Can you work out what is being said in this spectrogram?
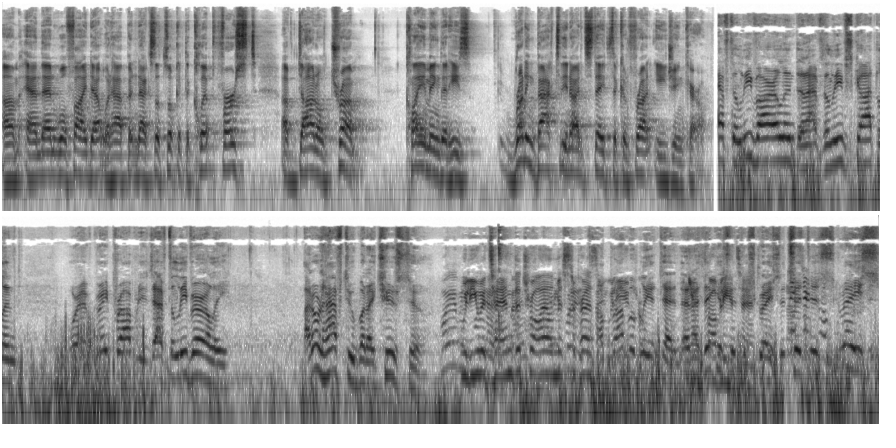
Um, and then we'll find out what happened next. Let's look at the clip first of Donald Trump claiming that he's running back to the United States to confront E. Jean Carroll. I have to leave Ireland and I have to leave Scotland, where I have great properties. I have to leave early. I don't have to, but I choose to. Will you attend the trial, Mr. President? I'll probably attend, and You'll I think it's a attend. disgrace. It's a disgrace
